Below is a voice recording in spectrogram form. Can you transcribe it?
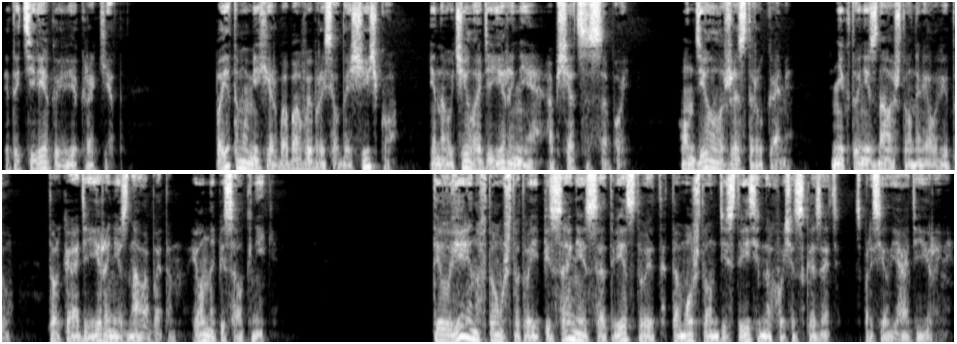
Это телега и век ракет. Поэтому Михер Баба выбросил дощечку и научил Адиирани общаться с собой. Он делал жесты руками. Никто не знал, что он имел в виду. Только Адиира не знал об этом, и он написал книги. «Ты уверен в том, что твои писания соответствуют тому, что он действительно хочет сказать?» – спросил я Адиирани.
